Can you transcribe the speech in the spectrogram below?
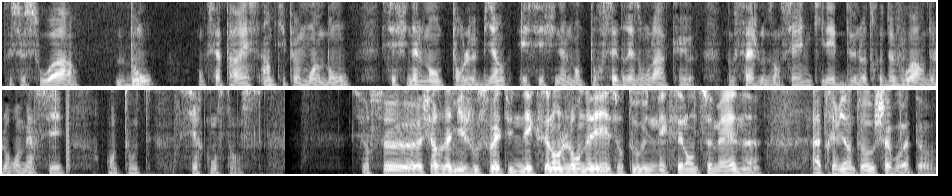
que ce soit bon ou que ça paraisse un petit peu moins bon, c'est finalement pour le bien et c'est finalement pour cette raison-là que nos sages nous enseignent qu'il est de notre devoir de le remercier en toutes circonstances. Sur ce, chers amis, je vous souhaite une excellente journée et surtout une excellente semaine. À très bientôt, Shavuatov.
